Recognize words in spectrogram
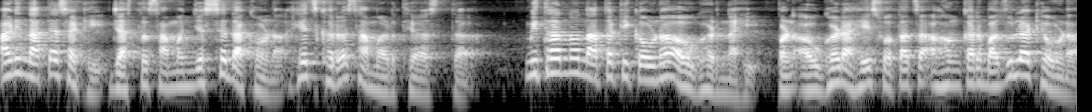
आणि नात्यासाठी जास्त सामंजस्य दाखवणं हेच खरं सामर्थ्य असतं. मित्रांनो नातं टिकवणं अवघड नाही पण अवघड आहे स्वतःचा अहंकार बाजूला ठेवणं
